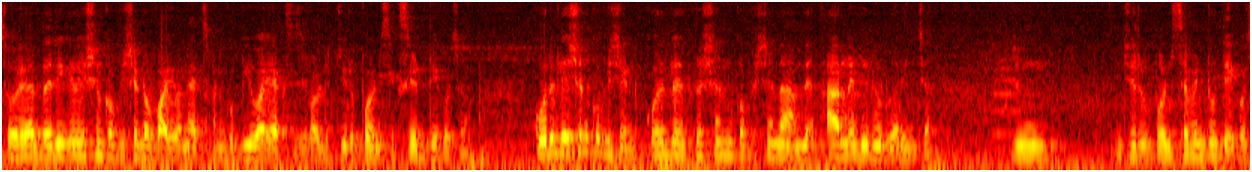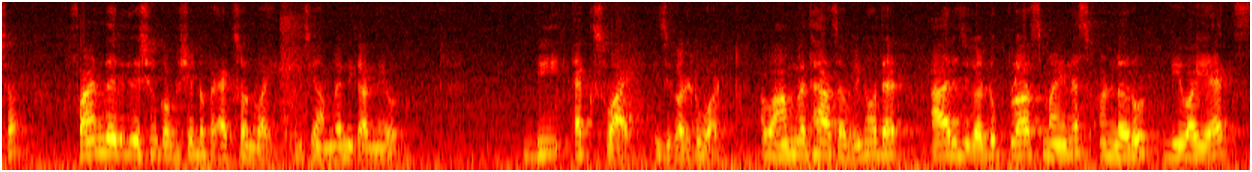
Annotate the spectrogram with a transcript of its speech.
so here the regression coefficient of Y on X भनेको b Y X equal to zero point six eight दिएको छ। कोरिलेसन कोफिसियन्ट कोरिलेसन कोफिसियन्टलाई हामीले आरले डिनोट गरिन्छ जुन जिरो पोइन्ट सेभेन टू दिएको छ। Find the regression coefficient of X on Y जुन चाहिँ हामीलाई निकाल्ने हो। बिएक्सवाई इजिकल टु वाट अब हामीलाई थाहा छ we know that R equal to plus minus under root b Y X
